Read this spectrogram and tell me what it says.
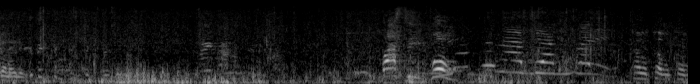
লাগল। খাব খাব খাব।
